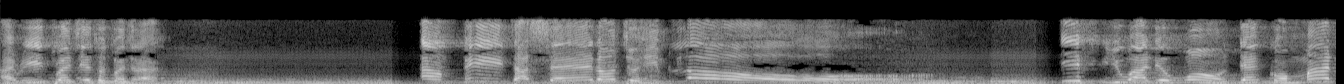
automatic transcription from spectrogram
I read 28 to 29. And Peter said unto him, Lord, if you are the one, then command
